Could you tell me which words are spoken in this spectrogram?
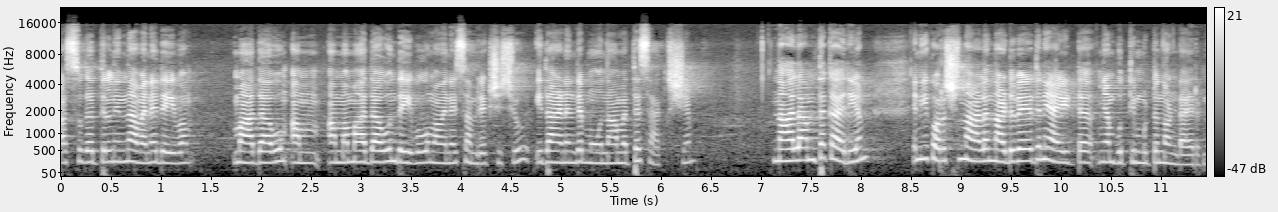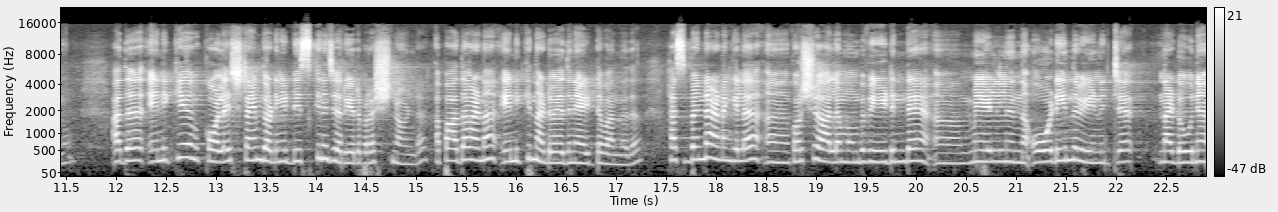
അസുഖത്തിൽ നിന്ന് അവനെ ദൈവം മാതാവും അമ്മ മാതാവും ദൈവവും അവനെ സംരക്ഷിച്ചു. ഇതാണ് എന്റെ മൂന്നാമത്തെ സാക്ഷ്യം. നാലാമത്തെ കാര്യം എനിക്ക് കുറച്ച് നാൾ നടുവേദനയായിട്ട് ഞാൻ ബുദ്ധിമുട്ടുന്നുണ്ടായിരുന്നു. അത് എനിക്ക് കോളേജ് ടൈം തുടങ്ങിയ ഡിസ്കിന് ചെറിയൊരു പ്രശ്നമുണ്ട്. അപ്പോൾ അതാണ് എനിക്ക് നടുവേദനയായിട്ട് വന്നത്. ഹസ്ബൻഡ് ആണെങ്കിൽ കുറച്ച് കാലം മുമ്പ് വീടിന്റെ മേളിൽ നിന്ന് ഓടിയിൽ വീണിട്ട് നടുവിന്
